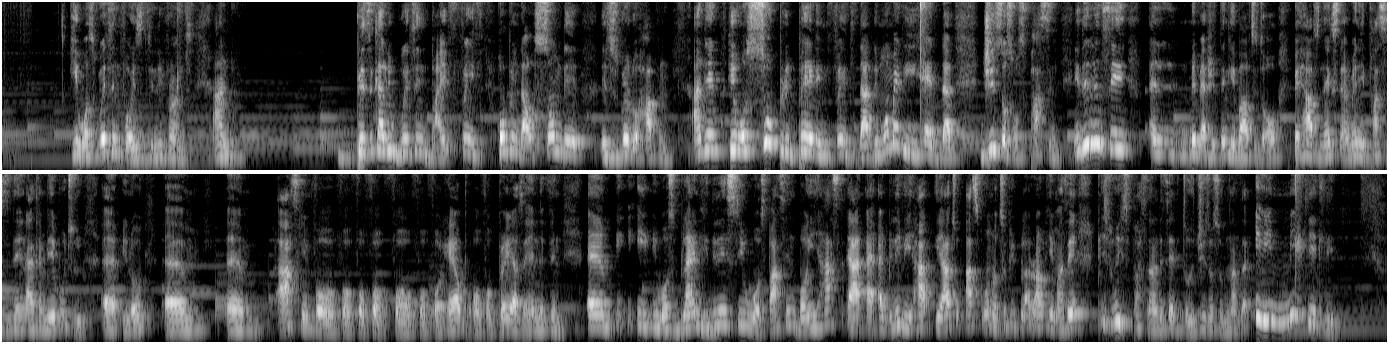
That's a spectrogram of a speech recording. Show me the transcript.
he was waiting for his deliverance and basically waiting by faith, hoping that someday it's going to happen. And then he was so prepared in faith that the moment he heard that Jesus was passing, he didn't say, and maybe I should think about it, or perhaps next time when he passes, then I can be able to, uh, you know, um, um, ask him for for, for, for, for, for for help or for prayers or anything. Um, he, he, he, was blind. He didn't see who was passing, but he asked. I, I believe he had he had to ask one or two people around him and say, "Please, who is passing?" And they said it was Jesus of Nazareth. Immediately,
